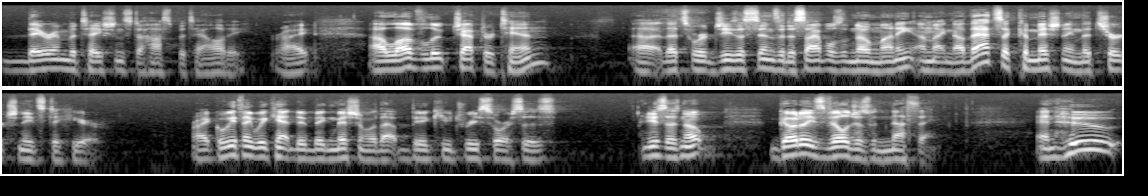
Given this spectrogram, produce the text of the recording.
their invitations to hospitality, right? I love Luke chapter 10. Uh, that's where Jesus sends the disciples with no money. I'm like, now that's a commissioning the church needs to hear, right? We think we can't do big mission without big, huge resources. And Jesus says, nope, go to these villages with nothing. And who,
